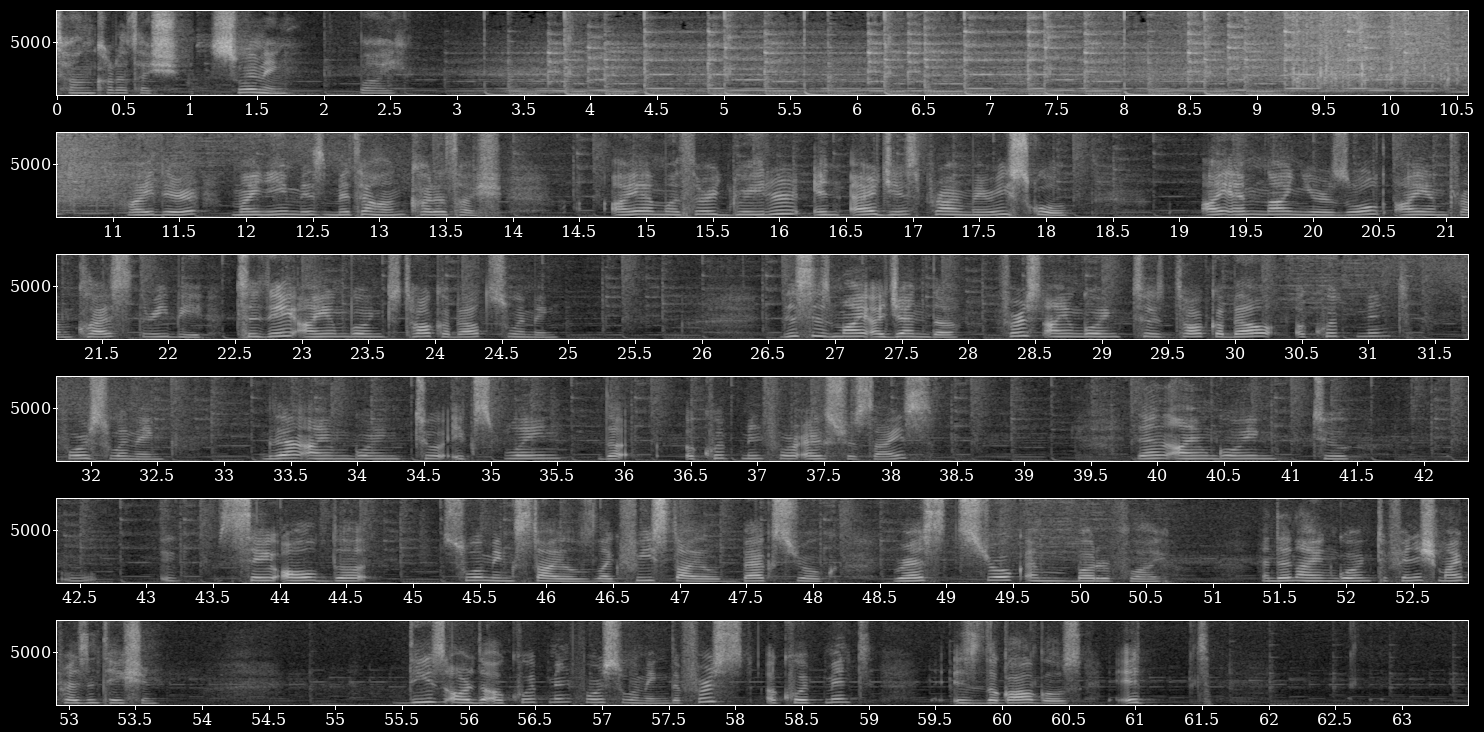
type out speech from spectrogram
Metehan Karataş. Swimming. Bye. Hi there, my name is Metehan Karataş. I am a third grader in Erciyes Primary School. I am 9 years old. I am from class 3B. Today I am going to talk about swimming. This is my agenda. First, I am going to talk about equipment for swimming. Then, I am going to explain the equipment for exercise. Then, I am going to say all the swimming styles like freestyle, backstroke, breaststroke, and butterfly. And then I am going to finish my presentation. These are the equipment for swimming. The first equipment is the goggles. It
